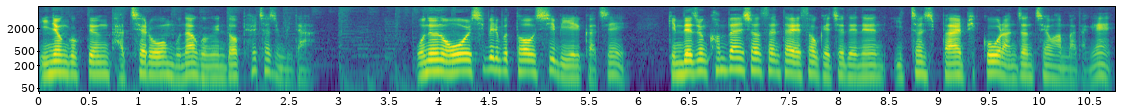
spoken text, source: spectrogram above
인형극 등 다채로운 문화 공연도 펼쳐집니다. 오는 5월 10일부터 12일까지 김대중 컨벤션 센터에서 개최되는 2018 빛고울 안전체험 한마당에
